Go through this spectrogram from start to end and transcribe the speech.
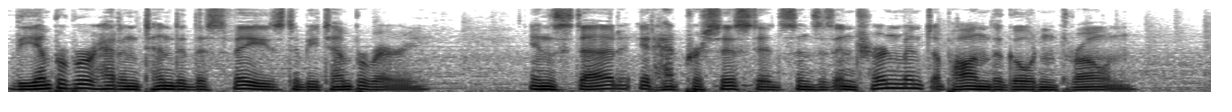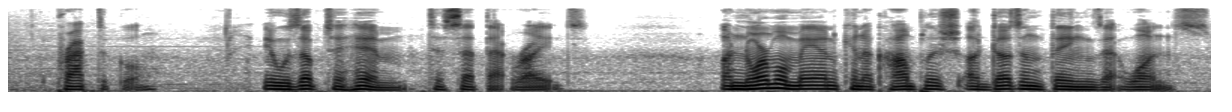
The Emperor had intended this phase to be temporary. Instead, it had persisted since his internment upon the Golden Throne. Practical. It was up to him to set that right. A normal man can accomplish a dozen things at once.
